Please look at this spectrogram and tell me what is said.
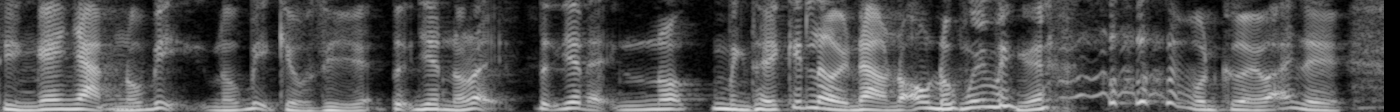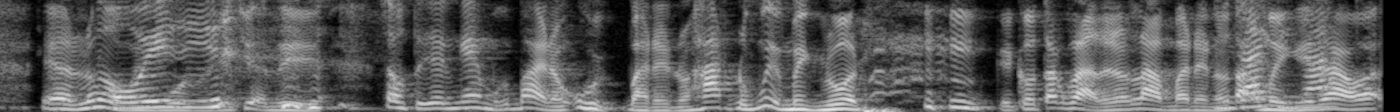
thì nghe nhạc ừ. nó bị nó bị kiểu gì ấy tự nhiên nó lại tự nhiên lại nó mình thấy cái lời nào nó cũng đúng với mình ấy. Buồn cười vãi gì thế là lúc mà mình buồn cái chuyện gì sau tự nhiên nghe một cái bài nó ui bài này nó hát đúng với mình luôn. Cái câu tác giả đấy nó làm bài này nó chính tạo mình cái sao á.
